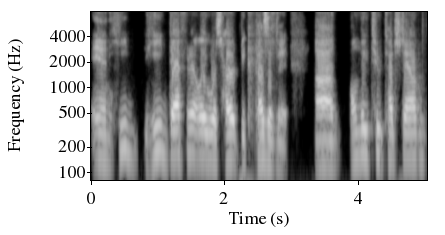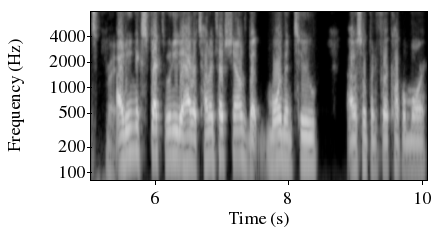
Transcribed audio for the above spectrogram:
and he he definitely was hurt because of it. Um, only two touchdowns. Right. I didn't expect Mooney to have a ton of touchdowns, but more than two. I was hoping for a couple more.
